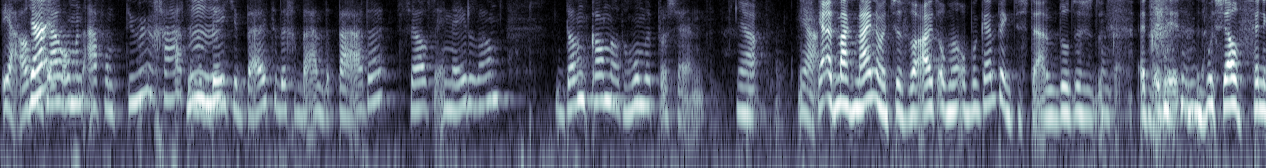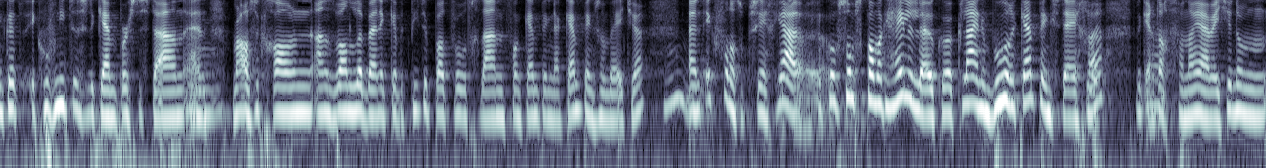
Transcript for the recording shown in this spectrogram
ja, als Ja, het jou om een avontuur gaat... en Mhm. een beetje buiten de gebaande paden, zelfs in Nederland... dan kan dat 100%. ja. Ja, Ja, het maakt mij nooit zoveel uit om op een camping te staan. Ik bedoel, dus het, Oké. het, het- het- zelf vind ik het... Ik hoef niet tussen de campers te staan. En, Mm. maar als ik gewoon aan het wandelen ben... Ik heb het Pieterpad bijvoorbeeld gedaan van camping naar camping zo'n beetje. Mm. En ik vond het op zich... Ja, ik, soms kwam ik hele leuke kleine boerencampings tegen. Dat ik echt Ja. dacht van, nou ja, weet je, dan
